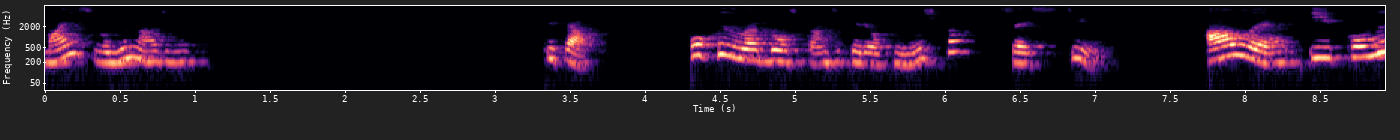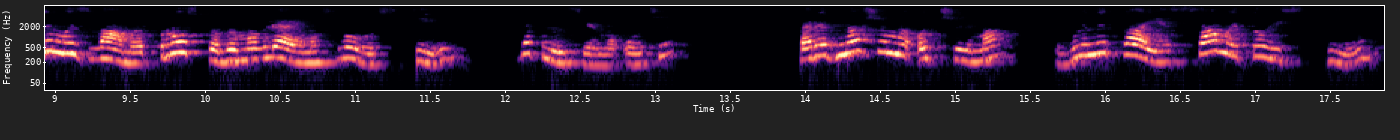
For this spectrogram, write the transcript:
має свою назву. І так, похила дошка на чотирьох ніжках це стіл. Але і коли ми з вами просто вимовляємо слово стіл, заплющуємо очі, перед нашими очима виникає саме той стіл,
